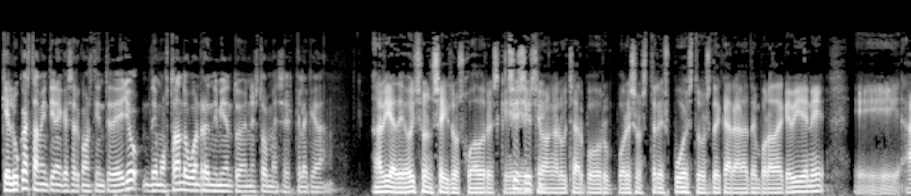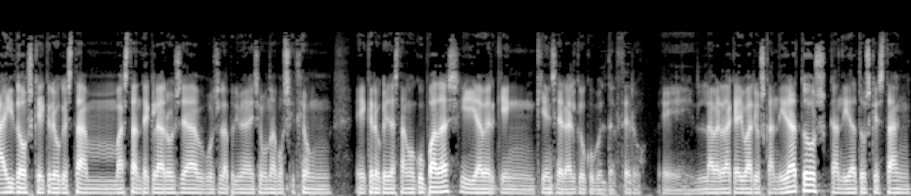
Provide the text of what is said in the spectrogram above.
que Lucas también tiene que ser consciente de ello, demostrando buen rendimiento en estos meses que le quedan. A día de hoy son seis los jugadores que, Sí, sí, que sí. van a luchar por, por esos tres puestos de cara a la temporada que viene. Eh, hay dos que creo que están bastante claros ya, pues la primera y segunda posición eh, creo que ya están ocupadas y a ver quién, quién será el que ocupe el tercero. Eh, la verdad que hay varios candidatos, candidatos que están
